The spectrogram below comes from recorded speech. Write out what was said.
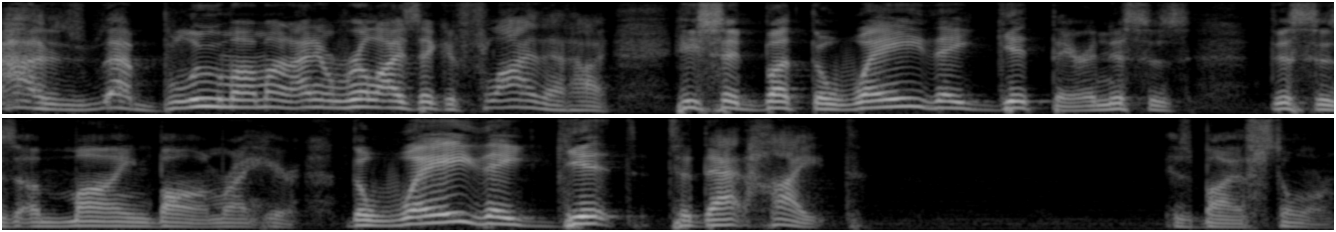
I, that blew my mind. I didn't realize they could fly that high. He said, but the way they get there, and this is this is a mind bomb right here. The way they get to that height is by a storm.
